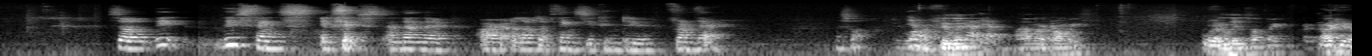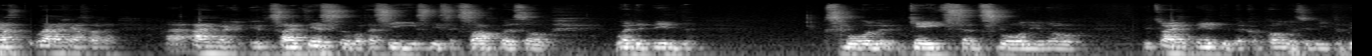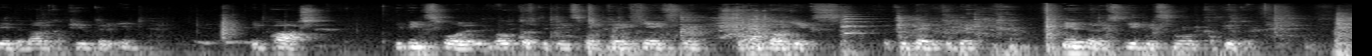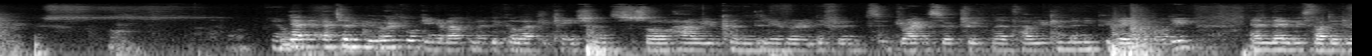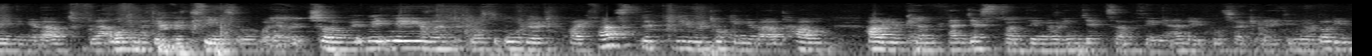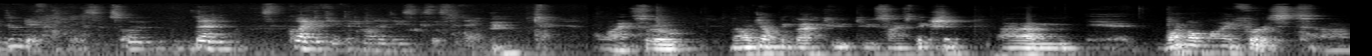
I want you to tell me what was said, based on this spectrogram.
So the, these things exist, and then there are a lot of things you can do from there as well. Do you want to fill in, Yeah, yeah. Anna or Tommy? Well, Fill in something? I can ask, well, I can ask what, uh, I'm a computer scientist, so what I see is these examples of when they build small gates and small, you know, you try to build the components you need to build another computer in, in parts. They build small motors, they build small ga- gates, they, they have logics to be able to build, build an extremely small computer. Yeah, actually, we were talking about medical applications, so how you can deliver different drugs or treatments, how you can manipulate the body. And then we started dreaming about automatic vaccines or whatever. So we, we, we went across the border quite fast, but we were talking about how how you can ingest something or inject something and it will circulate in your body and do different things. So then quite a few technologies exist today. All right, so now jumping back to, to science fiction, um, one of my first um,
